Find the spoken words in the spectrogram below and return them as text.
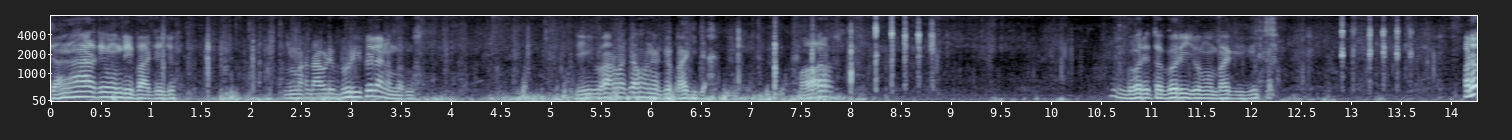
ધરારથી ઊંધી ભાગે જો. એમાં તો આપણી ભૂરી પેલા નંબરમાં. એ વારવા જાવ ને એટલે ભાગી જા. માર. ગોરી તો ગોરી જોમાં ભાગી ગઈ હડો.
